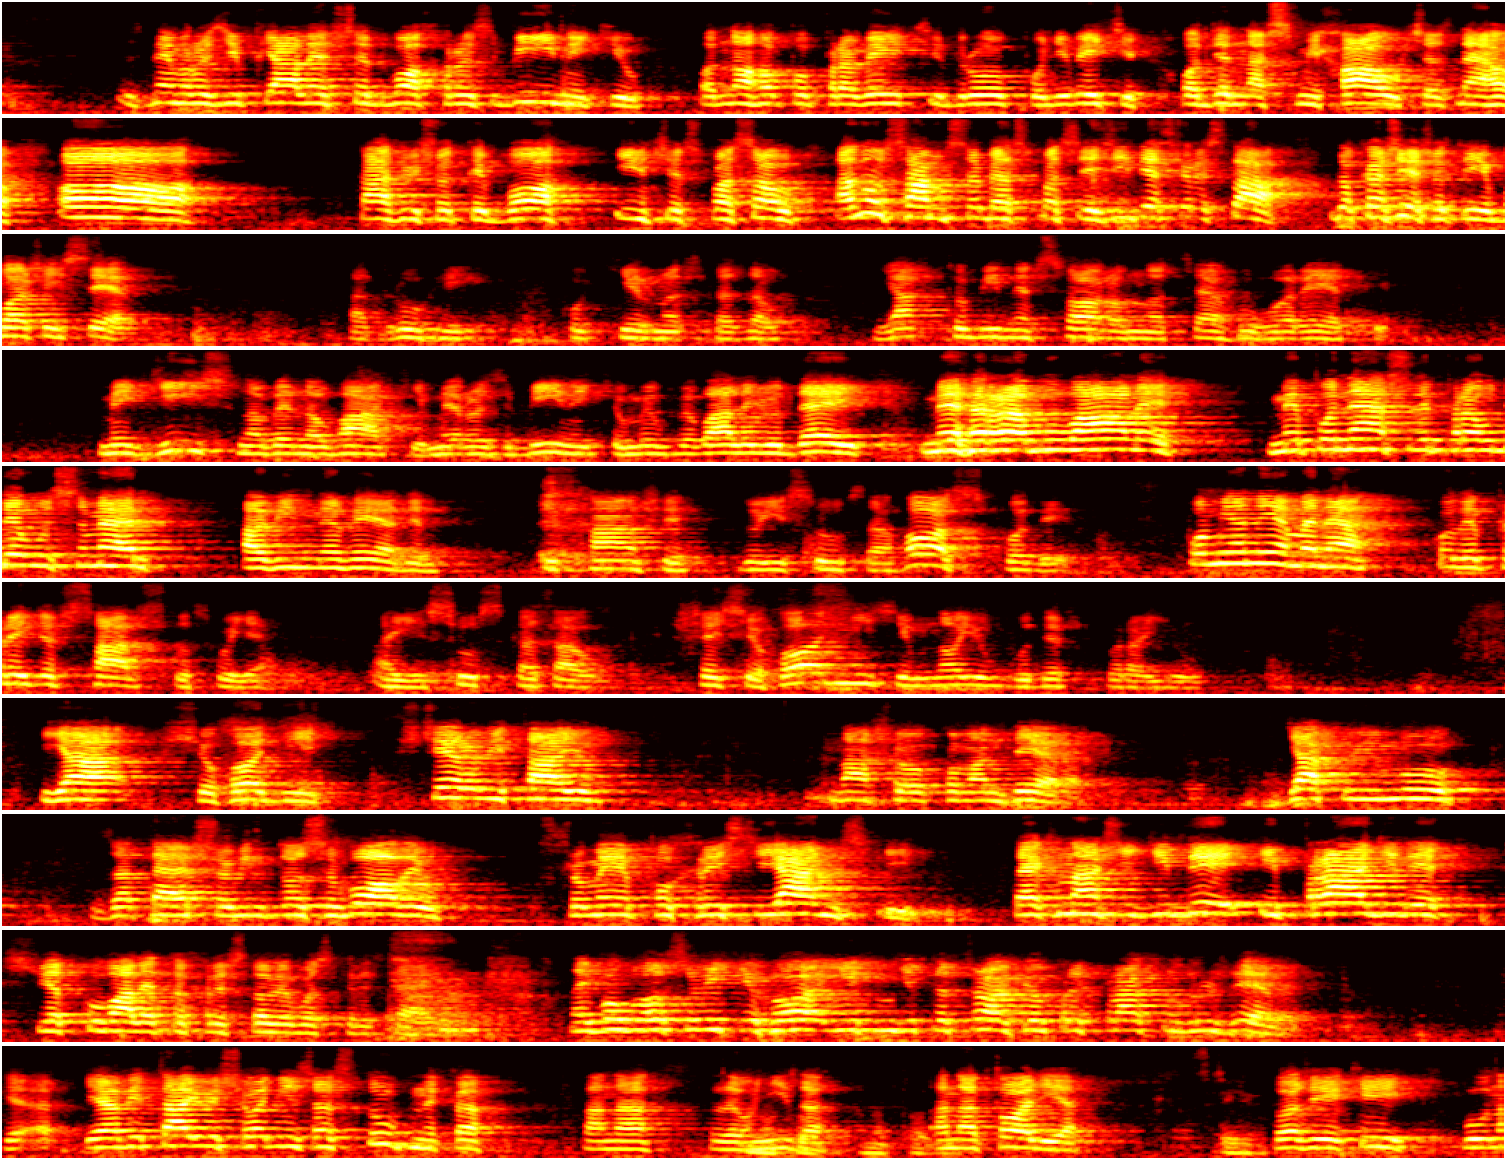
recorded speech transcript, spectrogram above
з ним розіп'яли ще двох розбійників, одного по правиці, другого по лівиці, один насміхався з нього. О! Кажуть, що ти Бог, інших спасав. А ну сам себе спаси, зійди з Христа, докажи, що ти є Божий син. А другий покірно сказав, як тобі не соромно це говорити. Ми дійсно винуваті, ми розбійники, ми вбивали людей, ми грабували, ми понесли правдиву смерть, а Він не виден. І каже до Ісуса: Господи, пом'яни мене, коли прийдеш в царство своє. А Ісус сказав, ще сьогодні зі мною будеш в раю. Я сьогодні щиро вітаю нашого командира. Дякую йому за те, що він дозволив, що ми по-християнськи, так як наші діди і прадіди святкували то Христове Воскресення. Най Бог благословить його, їхніх діточок, його прекрасну дружину. Я, я вітаю сьогодні заступника пана Леоніда Анатолія. Анатолія, Тож, який був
